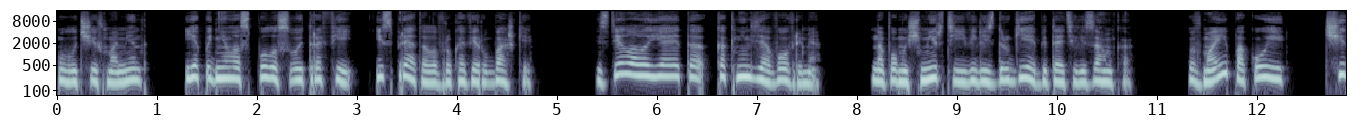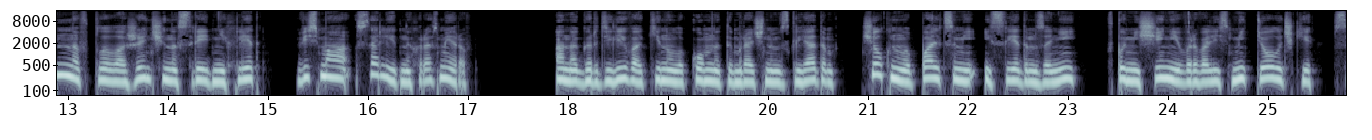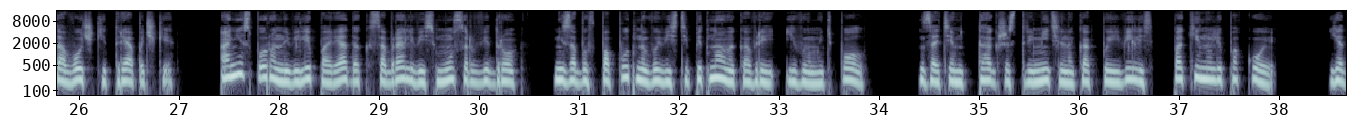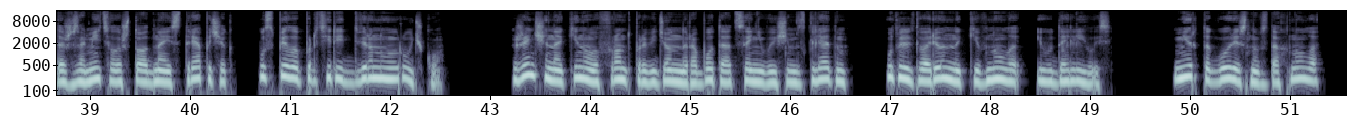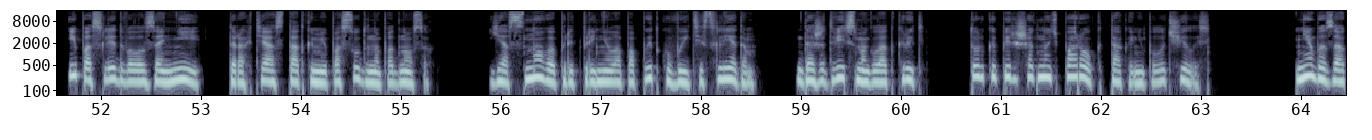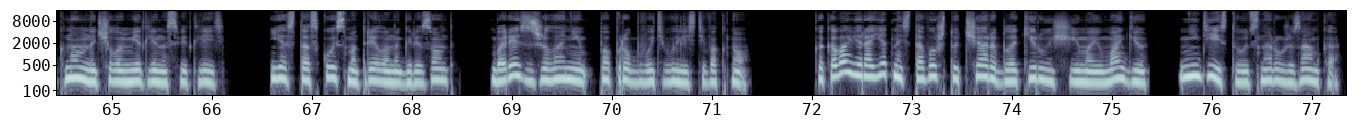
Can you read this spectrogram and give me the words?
Улучив момент, я подняла с пола свой трофей и спрятала в рукаве рубашки. Сделала я это как нельзя вовремя. На помощь Мирте явились другие обитатели замка. В мои покои чинно вплыла женщина средних лет, весьма солидных размеров. Она горделиво окинула комнаты мрачным взглядом, щелкнула пальцами, и следом за ней в помещении ворвались метелочки, совочки, тряпочки. Они споро навели порядок, собрали весь мусор в ведро, не забыв попутно вывести пятно на ковре и вымыть пол. Затем так же стремительно, как появились, покинули покои. Я даже заметила, что одна из тряпочек успела протереть дверную ручку. Женщина окинула фронт проведенной работы оценивающим взглядом, удовлетворенно кивнула и удалилась. Мирта горестно вздохнула и последовала за ней, тарахтя остатками посуды на подносах. Я снова предприняла попытку выйти следом. Даже дверь смогла открыть, только перешагнуть порог так и не получилось. Небо за окном начало медленно светлеть. Я с тоской смотрела на горизонт, борясь с желанием попробовать вылезти в окно. Какова вероятность того, что чары, блокирующие мою магию, не действуют снаружи замка?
